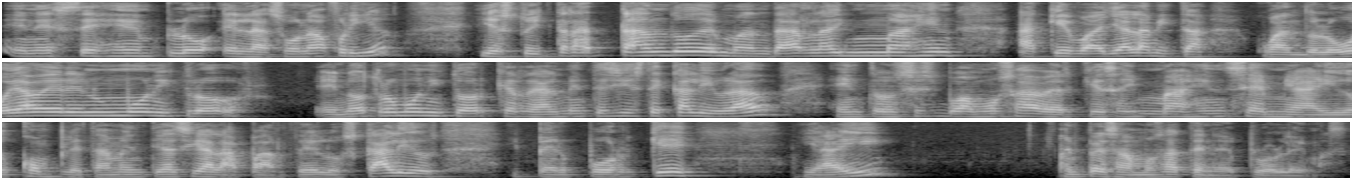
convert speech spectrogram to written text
en este ejemplo en la zona fría y estoy tratando de mandar la imagen a que vaya a la mitad. Cuando lo voy a ver en un monitor, en otro monitor que realmente sí esté calibrado, entonces vamos a ver que esa imagen se me ha ido completamente hacia la parte de los cálidos. ¿Pero por qué? Y ahí empezamos a tener problemas.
